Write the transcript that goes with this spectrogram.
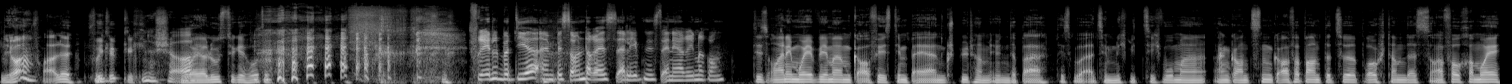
Ja, alle. Voll glücklich. Na schau. War ja lustige Hotel. Fredel, bei dir ein besonderes Erlebnis, eine Erinnerung? Das eine Mal, wie wir am Gaufest in Bayern gespielt haben in der Bar, das war auch ziemlich witzig, wo wir einen ganzen Gauverband dazu gebracht haben, dass einfach einmal,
